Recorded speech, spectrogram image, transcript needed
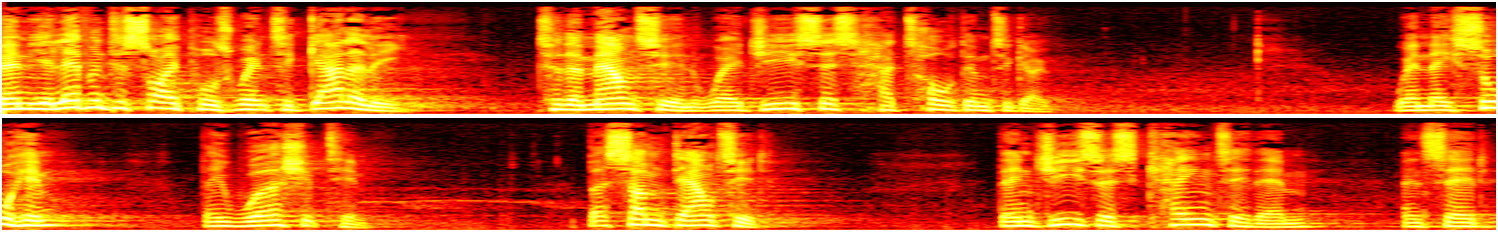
Then the eleven disciples went to Galilee, to the mountain where Jesus had told them to go. When they saw him, they worshipped him, but some doubted. Then Jesus came to them and said,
